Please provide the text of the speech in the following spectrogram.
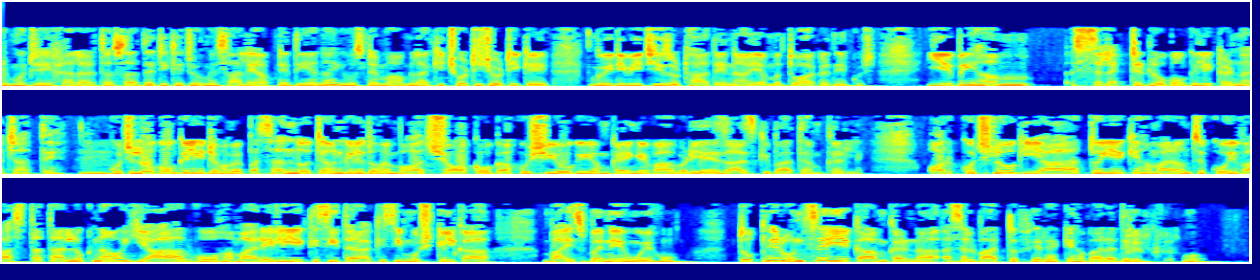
مجھے خیال سادہ جی کے جو مثالیں آپ نے دی ہیں نا اس نے معاملہ کی چھوٹی چھوٹی کے گری ہوئی چیز اٹھا دینا یا دعا کر دیں کچھ۔ یہ بھی ہم سلیکٹڈ لوگوں کے لیے کرنا چاہتے ہیں۔ کچھ لوگوں کے لیے جو ہمیں پسند ہوتے ہیں ان کے لیے تو ہمیں بہت شوق ہوگا خوشی ہوگی ہم کہیں گے واہ بڑی اعزاز کی بات ہے ہم کر لیں۔ اور کچھ لوگ یا تو یہ کہ ہمارا ان سے کوئی واسطہ تعلق نہ ہو یا وہ ہمارے لیے کسی طرح کسی مشکل کا باعث بنے ہوئے ہوں۔ تو پھر ان سے یہ کام کرنا اصل بات تو پھر ہے کہ ہمارا دل ہو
